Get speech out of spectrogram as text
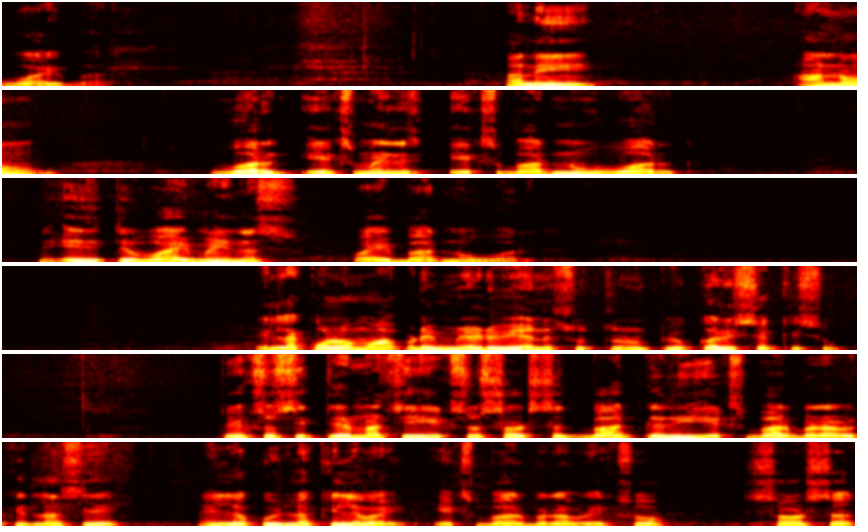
y bar અને આનો વર્ગ એક્સ માઇનસ એક્સ બારનો વર્ગ ને એ રીતે વાય માઇનસ વાય બારનો વર્ગ. એટલા કોલમો આપણે મેળવી અને સૂત્રનો ઉપયોગ કરી શકીશું. તો એકસો સિત્તેરમાંથી એકસો સડસઠ બાદ કરી, એક્સ બાર બરાબર કેટલા છે? અહીં લખું, લખી લેવાય. એક્સ બાર બરાબર એકસો સડસઠ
